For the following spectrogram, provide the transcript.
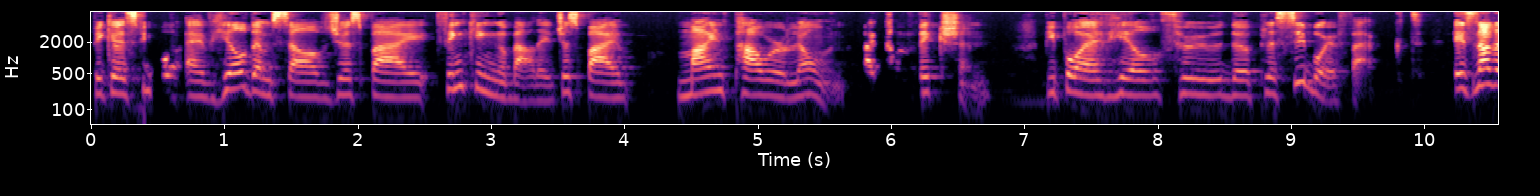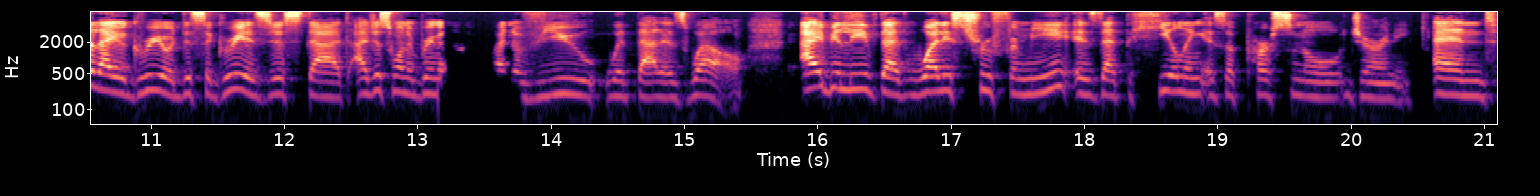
Because people have healed themselves just by thinking about it, just by mind power alone, by conviction. People have healed through the placebo effect. It's not that I agree or disagree, it's just that I just want to bring point of view with that as well. I believe that what is true for me is that the healing is a personal journey. And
